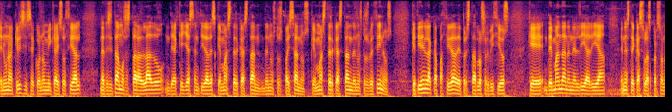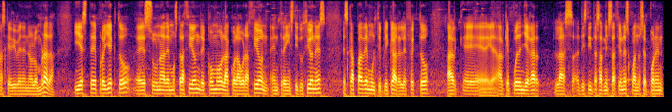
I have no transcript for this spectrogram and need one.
en una crisis económica y social, necesitamos estar al lado de aquellas entidades que más cerca están de nuestros paisanos, que más cerca están de nuestros vecinos, que tienen la capacidad de prestar los servicios que demandan en el día a día, en este caso las personas que viven en Olombrada. Y este proyecto es una demostración de cómo la colaboración entre instituciones es capaz de multiplicar el efecto al que, al que pueden llegar las distintas administraciones cuando se ponen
